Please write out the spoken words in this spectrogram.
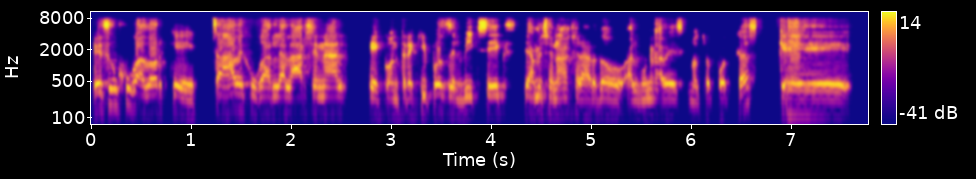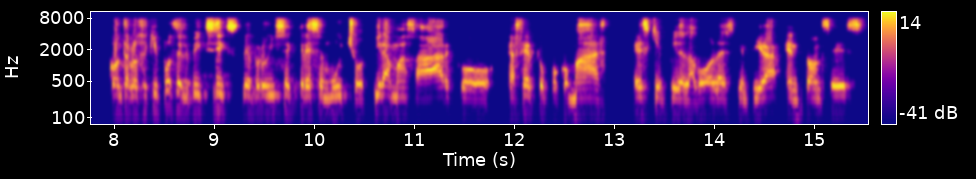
es un jugador que sabe jugarle al Arsenal, que contra equipos del Big Six, ya mencionaba Gerardo alguna vez en otro podcast, que contra los equipos del Big Six, De Bruyne se crece mucho, tira más a arco, se acerca un poco más, es quien pide la bola, es quien tira. Entonces,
